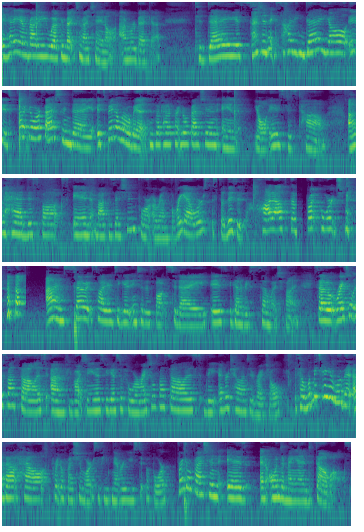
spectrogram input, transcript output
Hey, hey everybody, welcome back to my channel. I'm Rebecca. Today is such an exciting day, y'all. It is front door fashion day. It's been a little bit since I've had a front door fashion and y'all, it is just time. I've had this box in my possession for around three hours. So this is hot off the front porch. I am so excited to get into this box today. It's gonna be so much fun. So Rachel is my stylist. Um, if you've watched any of those videos before, Rachel's my stylist, the ever talented Rachel. So let me tell you a little bit about how Front Door Fashion works if you've never used it before. Front Door Fashion is an on-demand style box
